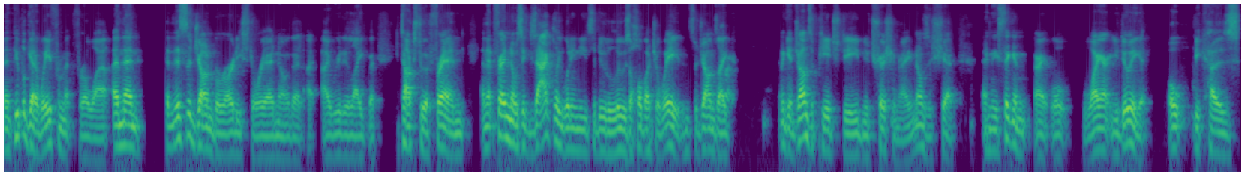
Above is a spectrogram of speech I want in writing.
and people get away from it for a while. And then, and this is a John Berardi story I know that I, I, really like, but he talks to a friend, and that friend knows exactly what he needs to do to lose a whole bunch of weight. And so John's like, and again, John's a PhD nutrition, right? He knows his shit, and he's thinking, all right, well, why aren't you doing it? Oh, because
